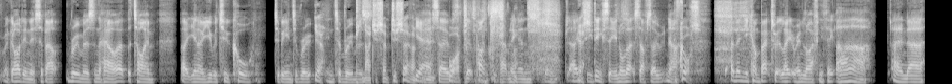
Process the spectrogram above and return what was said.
regarding this about rumors and how at the time, uh, you know, you were too cool to be into ru- Yeah. into rumors. 1977. I Yeah, mean, so punk was happening and, and Yes. ACDC and all that stuff. So no, Of course, and then you come back to it later in life and you think, ah, and uh,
